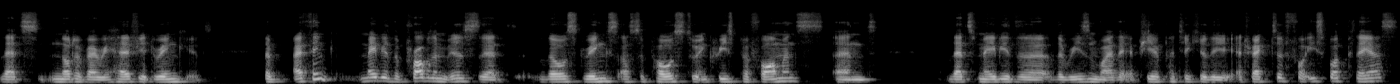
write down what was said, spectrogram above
that's not a very healthy drink. It's, I think maybe the problem is that those drinks are supposed to increase performance and that's maybe the, the reason why they appear particularly attractive for esport players.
